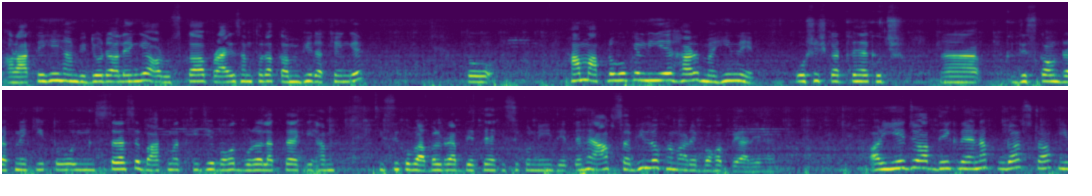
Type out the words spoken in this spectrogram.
और आते ही हम वीडियो डालेंगे और उसका प्राइस हम थोड़ा कम भी रखेंगे। तो हम आप लोगों के लिए हर महीने कोशिश करते हैं कुछ डिस्काउंट रखने की। तो इस तरह से बात मत कीजिए, बहुत बुरा लगता है कि हम किसी को बबल रैप देते हैं, किसी को नहीं देते हैं। आप सभी लोग हमारे बहुत प्यारे हैं। और ये जो आप देख रहे हैं ना, पूरा स्टॉक ये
